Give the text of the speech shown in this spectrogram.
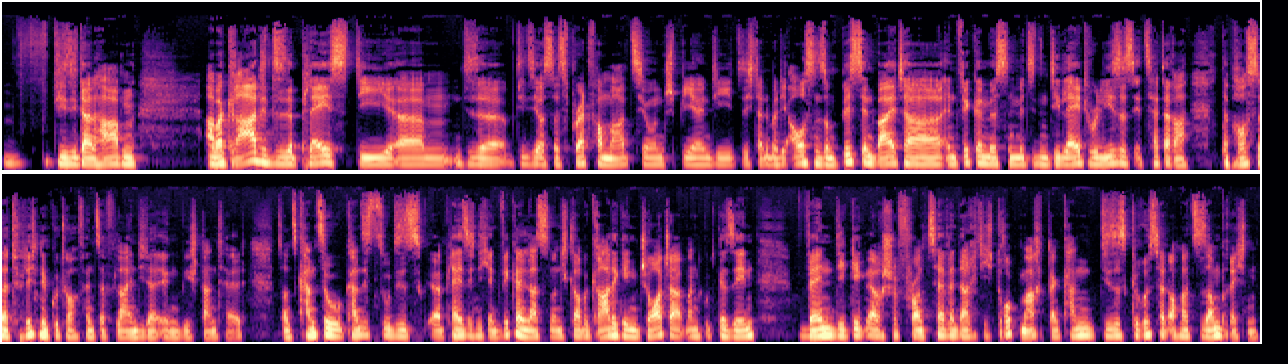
die sie dann haben. Aber gerade diese Plays, die ähm, diese, die sie aus der Spread-Formation spielen, die sich dann über die Außen so ein bisschen weiter entwickeln müssen mit diesen Delayed Releases etc., da brauchst du natürlich eine gute Offensive Line, die da irgendwie standhält. Sonst kannst du, kannst du dieses äh, Play sich nicht entwickeln lassen. Und ich glaube, gerade gegen Georgia hat man gut gesehen, wenn die gegnerische Front Seven da richtig Druck macht, dann kann dieses Gerüst halt auch mal zusammenbrechen.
